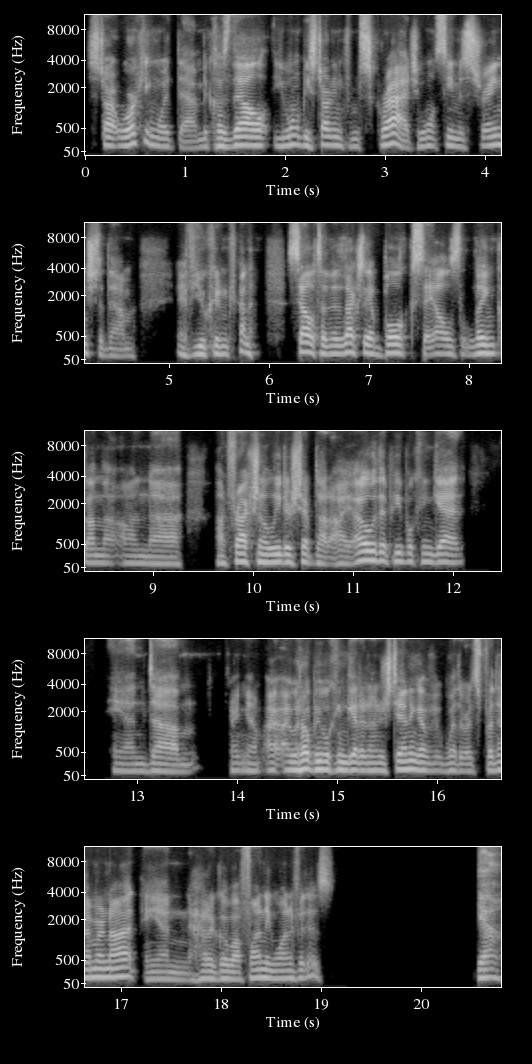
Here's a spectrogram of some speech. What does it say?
start working with them because they'll you won't be starting from scratch. It won't seem as strange to them if you can kind of sell to them. There's actually a bulk sales link on the on uh on fractionalleadership.io that people can get. And um you know I, I would hope people can get an understanding of whether it's for them or not and how to go about finding one if it is yeah.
